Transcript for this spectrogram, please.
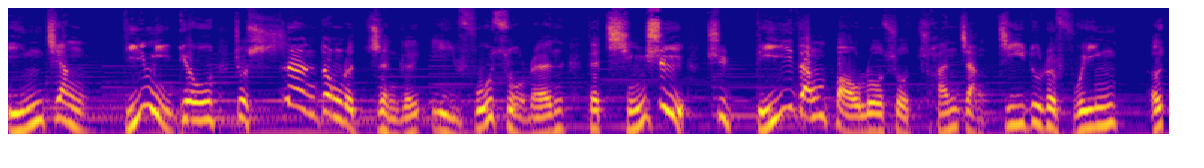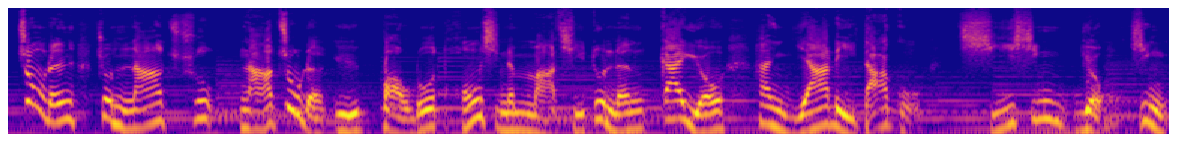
营将迪米丢就煽动了整个以弗所人的情绪，去抵挡保罗所传讲基督的福音，而众人就拿出拿住了与保罗同行的马其顿人该犹和亚里达古，齐心涌进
